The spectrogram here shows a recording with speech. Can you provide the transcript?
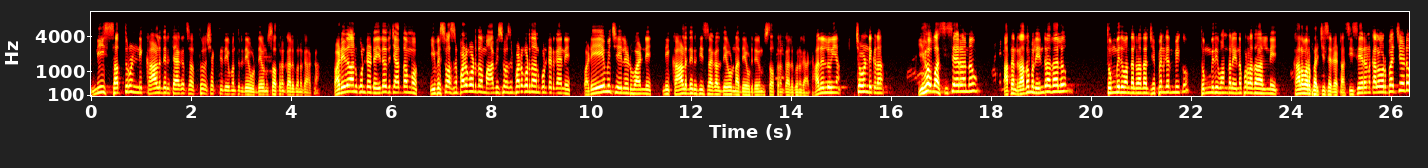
నీ శత్రువుని నీ కాళ్ళ దగ్గర తేగ శత్రు శక్తి దేవంతుడు దేవుడు. దేవునికి స్తోత్రం కలుగును కాక వాడు ఏదో అనుకుంటాడు ఏదో చేద్దాము ఈ విశ్వాసం పడకూడదాము ఆ విశ్వాసం పడకూడదు అనుకుంటాడు కానీ వాడు ఏమి చేయలేడు. వాడిని నీ కాళ్ళ దగ్గర తీసుకురాగల దేవుడు నా దేవుడు. దేవునికి స్తోత్రం కలుగును కాక హల్లెలూయా. చూడండి ఇక్కడ. యెహోవా సిసేరాను అతని రథములు ఎన్ని రథాలు? తొమ్మిది వందల రథాలు చెప్పాను కదా మీకు. తొమ్మిది వందల ఇనప రథాలని కలవరపరిచేశాడట. సిసేరను కలవరపరిచాడు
